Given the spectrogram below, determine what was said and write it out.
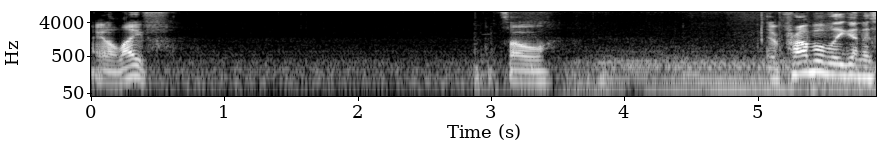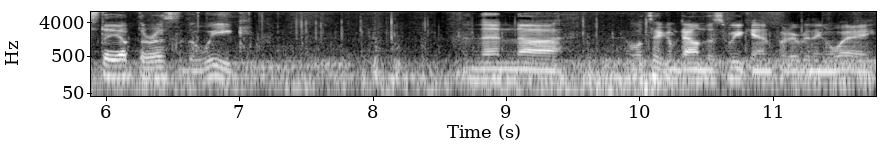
I got a life. So they're probably going to stay up the rest of the week. And then uh, we'll take them down this weekend, put everything away.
